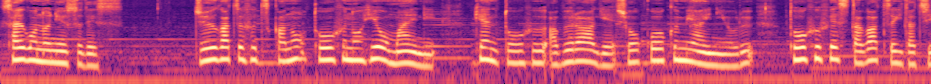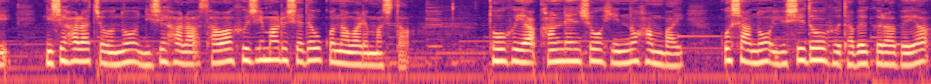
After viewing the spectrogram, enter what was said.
最後のニュースです。10月2日の豆腐の日を前に県豆腐油揚げ商工組合による豆腐フェスタが1日西原町の西原沢藤マルシェで行われました。豆腐や関連商品の販売。5社の油脂豆腐食べ比べや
